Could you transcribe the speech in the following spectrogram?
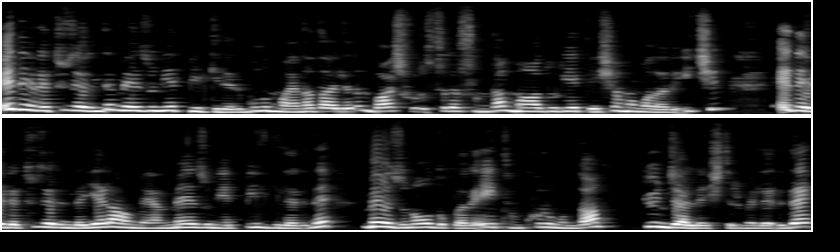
E-Devlet üzerinde mezuniyet bilgileri bulunmayan adayların başvuru sırasında mağduriyet yaşamamaları için E-Devlet üzerinde yer almayan mezuniyet bilgilerini mezun oldukları eğitim kurumundan güncelleştirmeleri de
